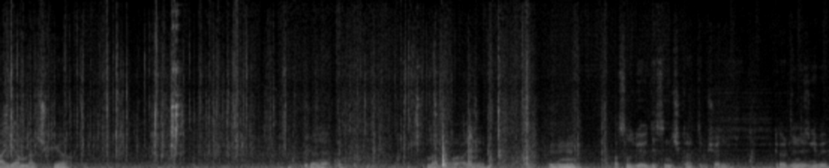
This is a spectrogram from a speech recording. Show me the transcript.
alyanlar çıkıyor. Şöyle bunları da ayırayım. Ürünün asıl gövdesini çıkartayım şöyle. Gördüğünüz gibi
